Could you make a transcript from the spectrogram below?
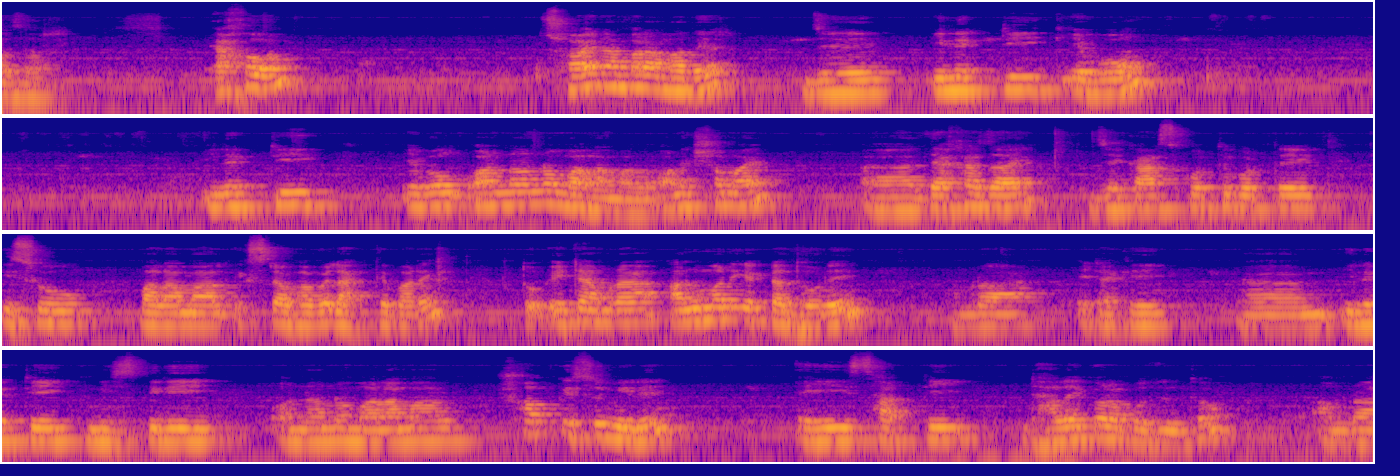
হাজার। এখন ছয় নাম্বার আমাদের যে ইলেকট্রিক এবং ইলেকট্রিক এবং অন্যান্য মালামাল। অনেক সময় দেখা যায় যে কাজ করতে করতে কিছু মালামাল এক্সট্রাভাবে লাগতে পারে। তো এটা আমরা আনুমানিক একটা ধরে আমরা এটাকে ইলেকট্রিক মিস্ত্রি, অন্যান্য মালামাল সব কিছু মিলে এই ছাদটি ঢালাই করা পর্যন্ত আমরা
